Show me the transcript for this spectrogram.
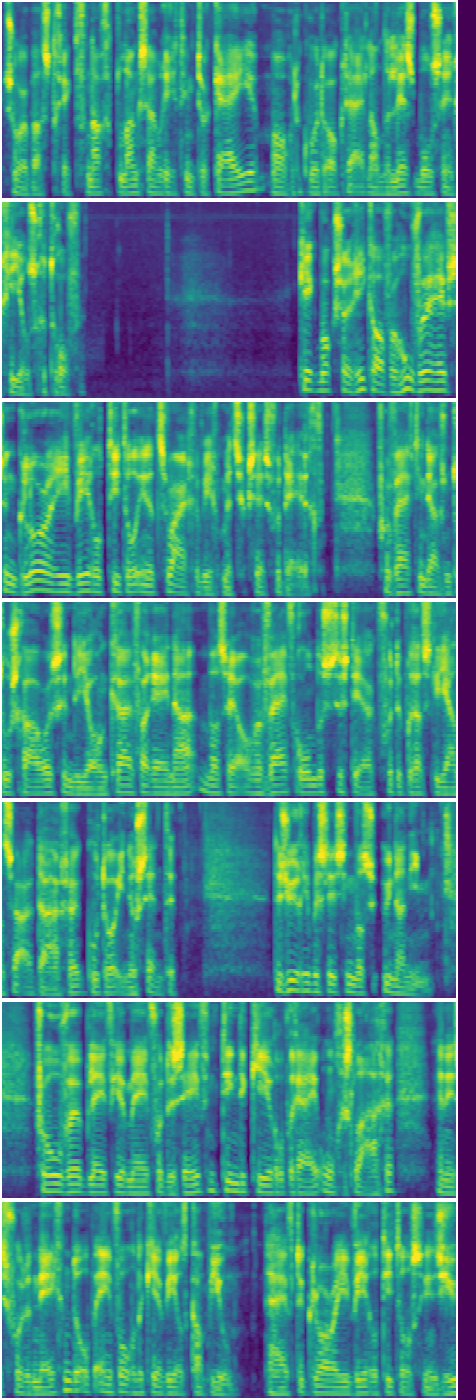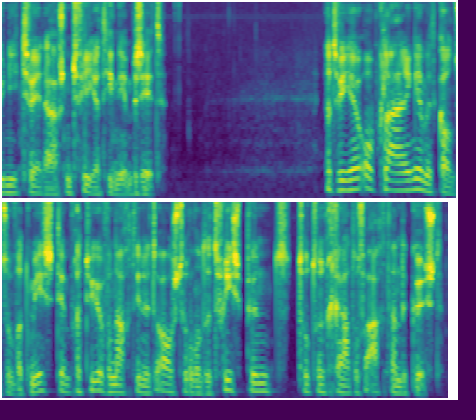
Zorbas trekt vannacht langzaam richting Turkije. Mogelijk worden ook de eilanden Lesbos en Chios getroffen. Kickbokser Rico Verhoeven heeft zijn Glory wereldtitel in het zwaargewicht met succes verdedigd. Voor 15.000 toeschouwers in de Johan Cruijff Arena was hij over vijf rondes te sterk voor de Braziliaanse uitdager Guto Innocente. De jurybeslissing was unaniem. Verhoeven bleef hiermee voor de zeventiende keer op rij ongeslagen... en is voor de negende op een volgende keer wereldkampioen. Hij heeft de Glory wereldtitel sinds juni 2014 in bezit. Het weer, opklaringen met kans op wat mist. Temperatuur vannacht in het oosten rond het vriespunt... tot een graad of acht aan de kust.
